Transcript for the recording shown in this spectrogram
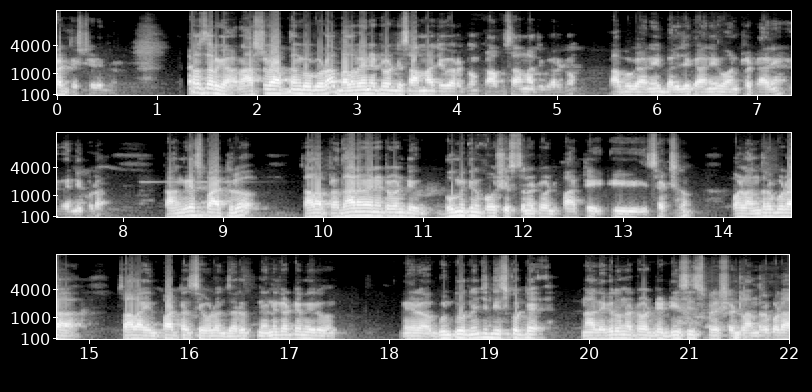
కంటెస్ట్ చేయడం తప్పనిసరిగా రాష్ట్ర వ్యాప్తంగా కూడా బలమైనటువంటి సామాజిక వర్గం కాపు సామాజిక వర్గం కాపు కానీ బలిజ కానీ ఒంటరి కానీ ఇవన్నీ కూడా కాంగ్రెస్ పార్టీలో చాలా ప్రధానమైనటువంటి భూమికను పోషిస్తున్నటువంటి పార్టీ ఈ సెక్షన్. వాళ్ళందరూ కూడా చాలా ఇంపార్టెన్స్ ఇవ్వడం జరుగుతుంది. ఎందుకంటే మీరు మీరు గుంటూరు నుంచి తీసుకుంటే నా దగ్గర ఉన్నటువంటి డీసీసీ ప్రెసిడెంట్లు అందరూ కూడా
